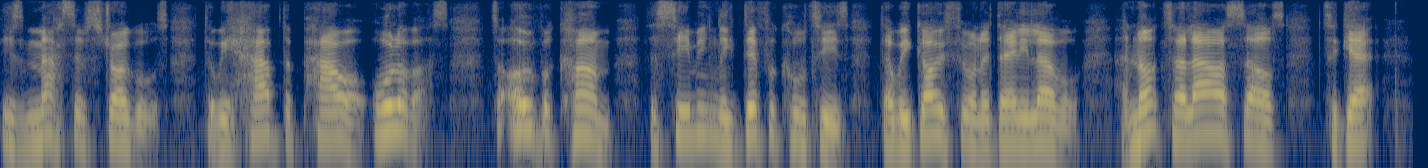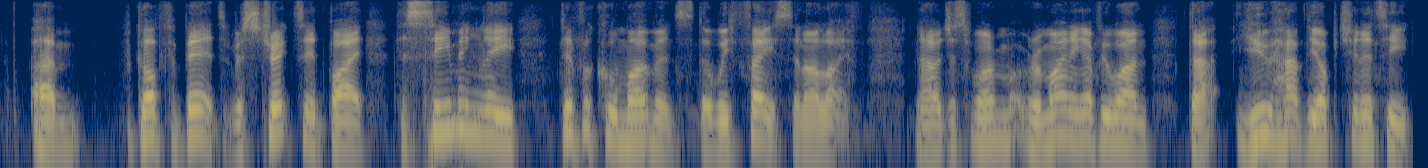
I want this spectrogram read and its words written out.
these massive struggles. That we have the power, all of us, to overcome the seemingly difficulties that we go through on a daily level and not to allow ourselves to get. Um, God forbid, restricted by the seemingly difficult moments that we face in our life. Now, just reminding everyone that you have the opportunity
